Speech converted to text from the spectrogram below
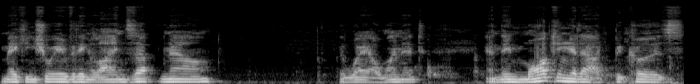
Making sure everything lines up now the way I want it and then marking it out because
